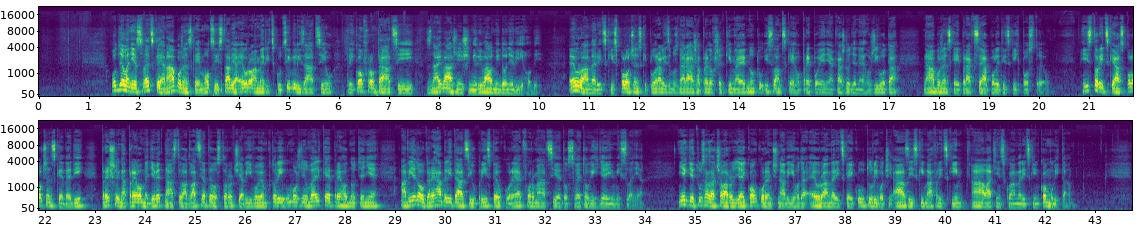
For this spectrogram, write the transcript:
Oddelenie svetskej a náboženskej moci stavia euroamerickú civilizáciu pri konfrontácii s najvážnejšími rivalmi do nevýhody. Euroamerický spoločenský pluralizmus naráža predovšetkým na jednotu islamského prepojenia každodenného života, náboženskej praxe a politických postojov. Historické a spoločenské vedy prešli na prelome 19. a 20. storočia vývojom, ktorý umožnil veľké prehodnotenie a viedol k rehabilitáciu príspevku reformácie do svetových dejín myslenia. Niekde tu sa začala rodiť aj konkurenčná výhoda euroamerickej kultúry voči ázijským, africkým a latinskoamerickým komunitám.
